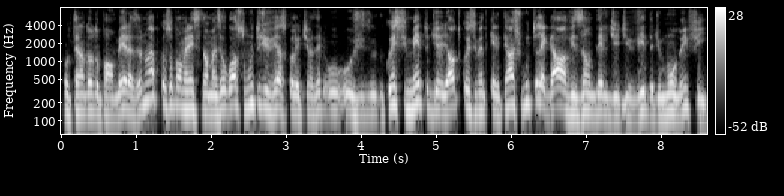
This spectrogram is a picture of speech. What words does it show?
o treinador do Palmeiras, eu não é porque eu sou palmeirense, não, mas eu gosto muito de ver as coletivas dele, o, o conhecimento de, de autoconhecimento que ele tem, eu acho muito legal a visão dele de, de vida, de mundo, enfim.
